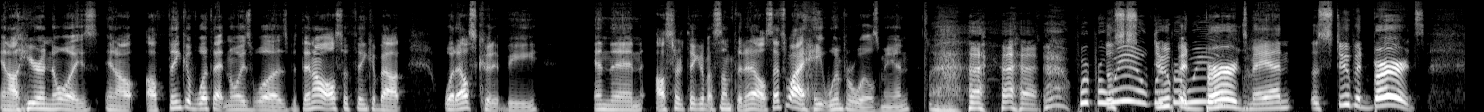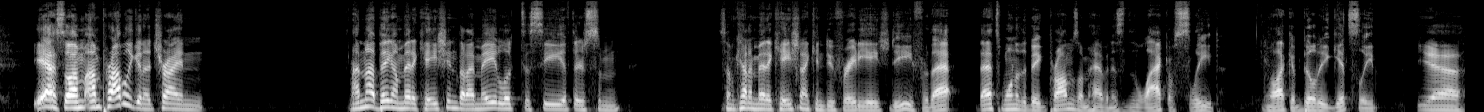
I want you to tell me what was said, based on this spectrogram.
and I'll hear a noise and I'll I'll think of what that noise was, but then I'll also think about what else could it be? And then I'll start thinking about something else. That's why I hate whippoorwills, man. Whippoorwill, Those stupid whippoorwill. birds, man. Those stupid birds. Yeah, so I'm I'm probably gonna try and I'm not big on medication, but I may look to see if there's some some kind of medication I can do for ADHD for that. That's one of the big problems I'm having is the lack of sleep, the lack of ability to get sleep. Yeah,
